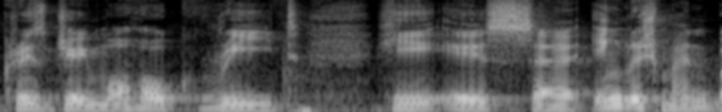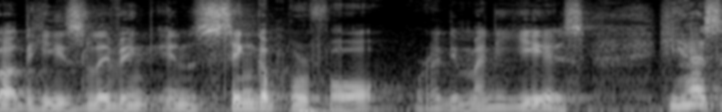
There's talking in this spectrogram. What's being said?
Chris J. Mohawk Reed. He is an Englishman, but he's living in Singapore for already many years. He has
